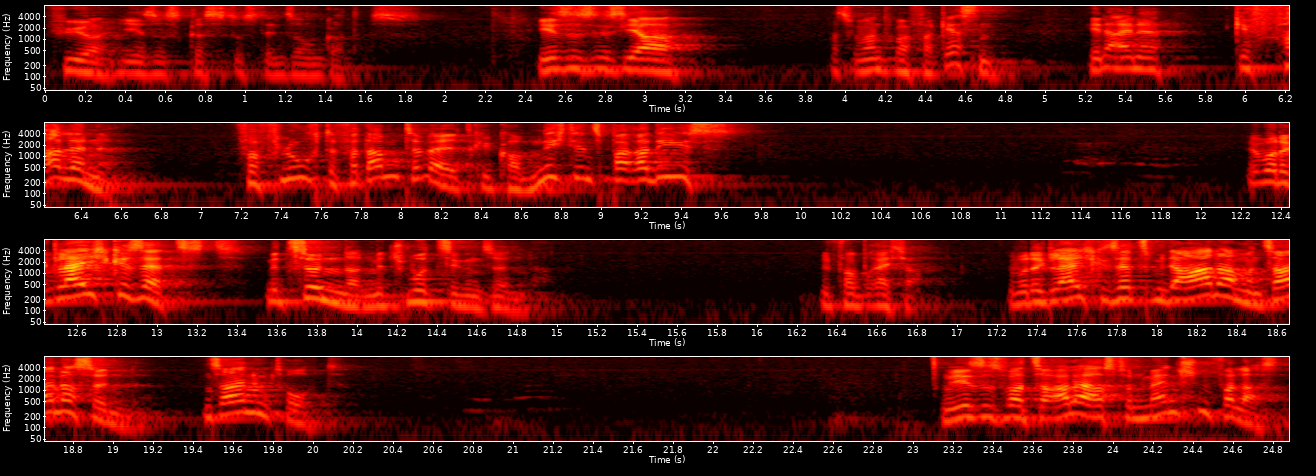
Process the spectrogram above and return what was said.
für Jesus Christus, den Sohn Gottes. Jesus ist ja, was wir manchmal vergessen, in eine gefallene, verfluchte, verdammte Welt gekommen, nicht ins Paradies. Er wurde gleichgesetzt mit Sündern, mit schmutzigen Sündern, mit Verbrechern. Er wurde gleichgesetzt mit Adam und seiner Sünde und seinem Tod. Und Jesus war zuallererst von Menschen verlassen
